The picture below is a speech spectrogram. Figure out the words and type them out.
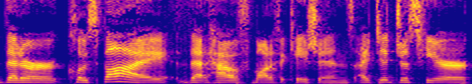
that are close by that have modifications. I did just hear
